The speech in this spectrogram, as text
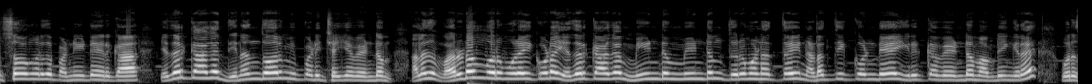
உற்சவங்கிறது பண்ணிக்கிட்டே இருக்கா? எதற்காக தினந்தோறும் இப்படி செய்ய வேண்டும்? அல்லது வருடம் ஒரு முறை கூட எதற்காக மீண்டும் மீண்டும் திருமணத்தை நடத்தி கொண்டே இருக்க வேண்டும் அப்படிங்கிற ஒரு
